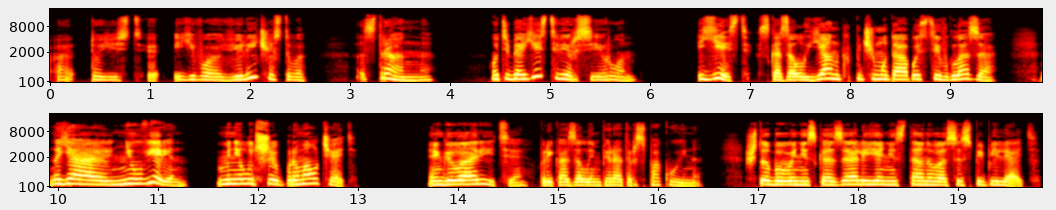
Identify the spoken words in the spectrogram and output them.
А, то есть э, его величество, странно. У тебя есть версии, Рон? «Есть», — сказал Янг, почему-то опустив глаза. «Но я не уверен. Мне лучше промолчать». «Говорите», — приказал император спокойно. «Что бы вы ни сказали, я не стану вас испепелять.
